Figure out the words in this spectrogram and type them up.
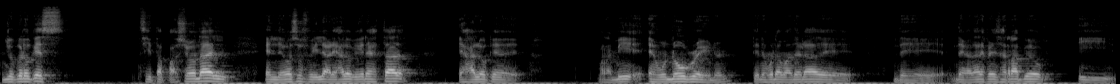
yo creo que es, si te apasiona el, el negocio familiar, es algo que quieres estar, es algo que para mí es un no-brainer. Tienes una manera de, de, de ganar experiencia rápido y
